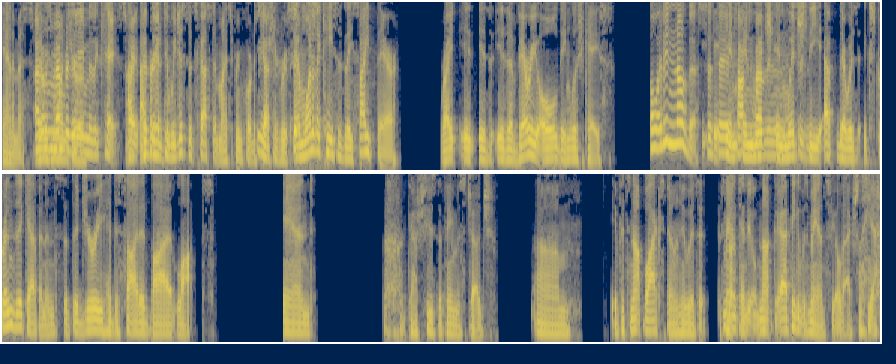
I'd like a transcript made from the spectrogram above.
animus. I There remember the juror- name of the case. I, Right? I But forget they- too. We just discussed it in my Supreme Court discussion group, So- and one of the cases they cite there, right, is is a very old English case Oh, I didn't know this. That they in, in which in the which the ep- there was extrinsic evidence that the jury had decided by lots, and gosh, who's the famous judge? Um, if it's not Blackstone, who is it? It's not- Mansfield. Not, I think it was Mansfield. Actually, yeah,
